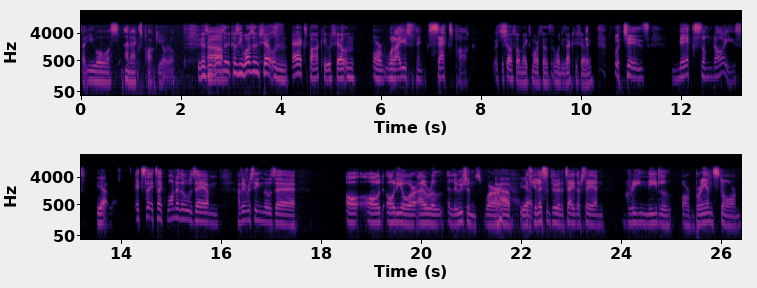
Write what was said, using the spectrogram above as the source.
that you owe us an X Pac Euro. Because he Um, wasn't because he wasn't shouting X Pac, he was shouting, Or what I used to think Sex Pac, which, which also makes more sense than what he's actually shouting. which is make some noise. Yeah. It's it's like one of those. Um, have you ever seen those uh, aud- audio or aural illusions where have, yeah. if you listen to it, it's either saying green needle or brainstorm,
